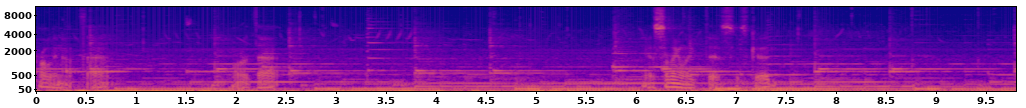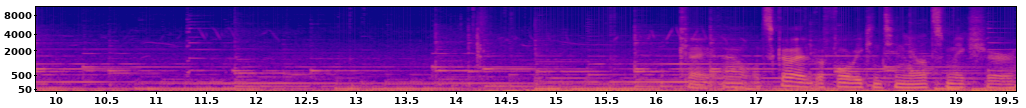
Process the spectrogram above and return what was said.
Probably not that. Or that. Yeah, something like this is good. Let's go ahead before we continue. Let's make sure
